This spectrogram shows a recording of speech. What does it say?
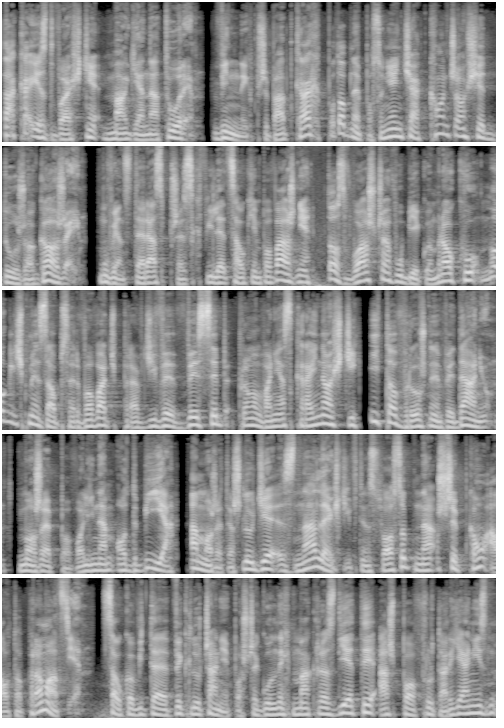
Taka jest właśnie magia natury. W innych przypadkach podobne posunięcia kończą się dużo gorzej. Mówiąc teraz przez chwilę całkiem poważnie, to zwłaszcza w ubiegłym roku mogliśmy zaobserwować prawdziwy wysyp promowania skrajności i to w różnym wydaniu. Może powoli nam odbija, a może też ludzie znaleźli w ten sposób na szybką autopromocję. Całkowite wykluczanie poszczególnych makro z diety, aż po frutarianizm,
